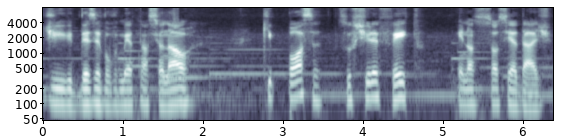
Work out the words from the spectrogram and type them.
de desenvolvimento nacional que possa surtir efeito em nossa sociedade.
